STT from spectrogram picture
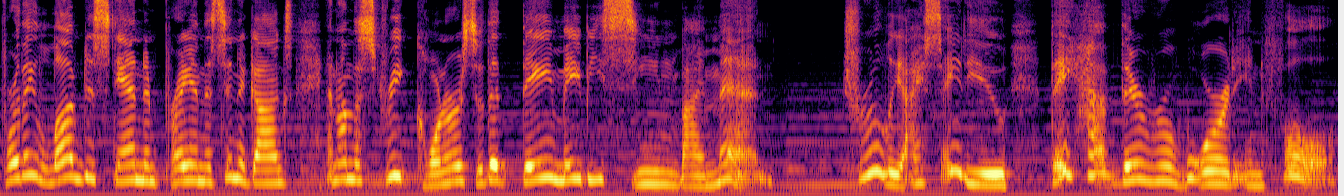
for they love to stand and pray in the synagogues and on the street corners so that they may be seen by men. Truly, I say to you, they have their reward in full.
